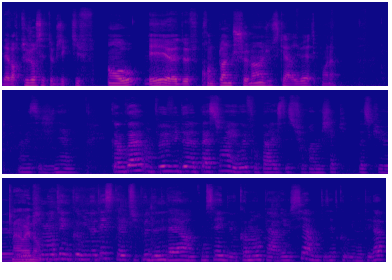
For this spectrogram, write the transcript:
d'avoir toujours cet objectif en haut et euh, de prendre plein de chemins jusqu'à arriver à ce point-là. Ouais, c'est génial. Comme quoi, on peut vivre de notre passion et oui, il faut pas rester sur un échec. Parce que ah ouais, puis monter une communauté, tu peux donner d'ailleurs un conseil de comment tu as réussi à monter cette communauté-là.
